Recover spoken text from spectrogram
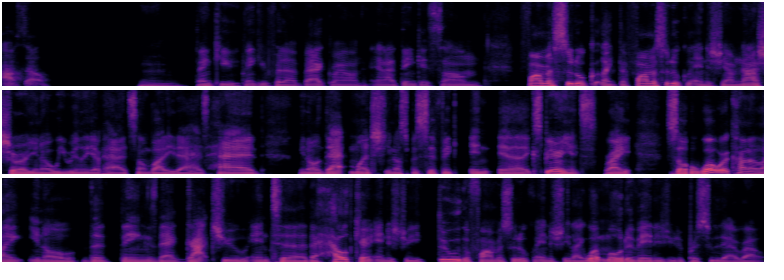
also. Mm, thank you. Thank you for that background. And I think it's um pharmaceutical like the pharmaceutical industry. I'm not sure, you know, we really have had somebody that has had you know that much you know specific in uh, experience right so mm-hmm. what were kind of like you know the things that got you into the healthcare industry through the pharmaceutical industry like what motivated you to pursue that route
